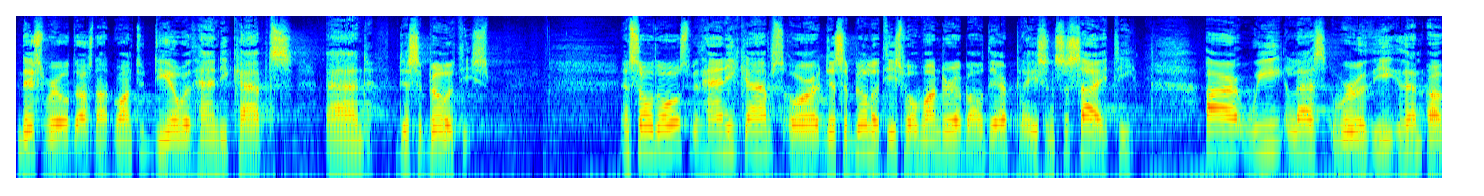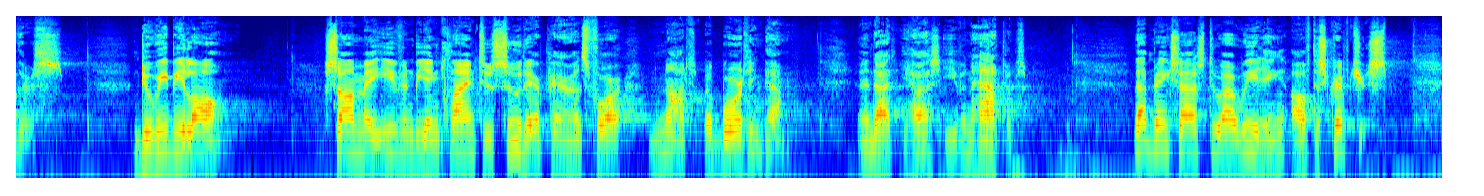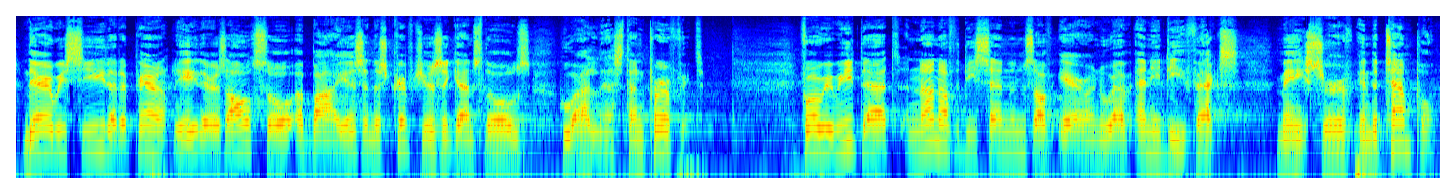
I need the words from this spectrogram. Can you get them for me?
This world does not want to deal with handicaps and disabilities. And so those with handicaps or disabilities will wonder about their place in society. Are we less worthy than others? Do we belong? Some may even be inclined to sue their parents for not aborting them. And that has even happened. That brings us to our reading of the scriptures. There we see that apparently there is also a bias in the scriptures against those who are less than perfect. For we read that none of the descendants of Aaron who have any defects may serve in the temple.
